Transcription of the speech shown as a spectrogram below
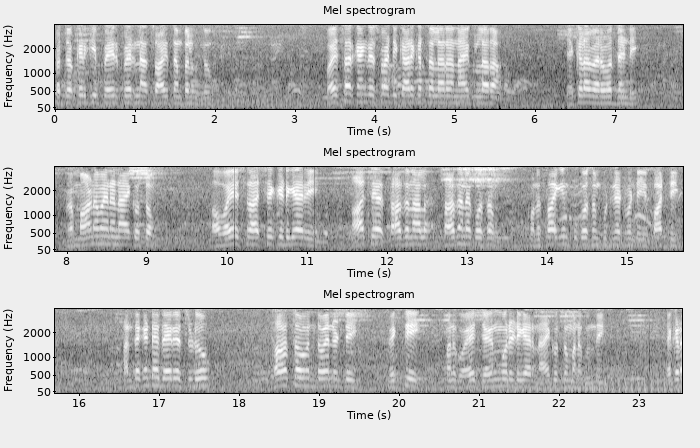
ప్రతి ఒక్కరికి పేరు పేరున స్వాగతం పలుకుతూ వైఎస్ఆర్ కాంగ్రెస్ పార్టీ కార్యకర్తలారా నాయకులారా ఎక్కడా వెరవద్దండి. బ్రహ్మాండమైన నాయకత్వం. వైఎస్ రాజశేఖర రెడ్డి గారి ఆశయ సాధనాల సాధన కోసం కొనసాగింపు కోసం పుట్టినటువంటి ఈ పార్టీ. అంతకంటే ధైర్యస్తుడు సాహసవంతమైనటువంటి వ్యక్తి మనకు వైఎస్ జగన్మోహన్ రెడ్డి గారి నాయకత్వం మనకు ఉంది ఎక్కడ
